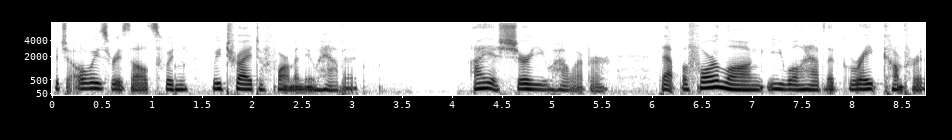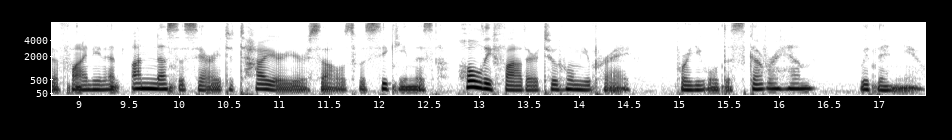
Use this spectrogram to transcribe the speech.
which always results when we try to form a new habit. I assure you, however, that before long you will have the great comfort of finding it unnecessary to tire yourselves with seeking this Holy Father to whom you pray, for you will discover him within you.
